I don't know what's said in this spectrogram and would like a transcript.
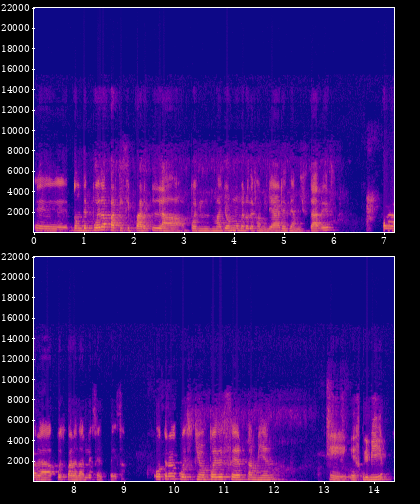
eh, donde pueda participar la, pues, el mayor número de familiares, de amistades, para, pues, para darles el peso. Otra cuestión puede ser también eh, escribir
